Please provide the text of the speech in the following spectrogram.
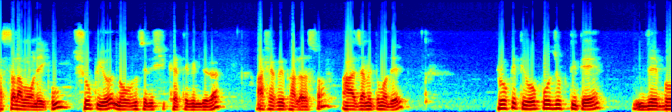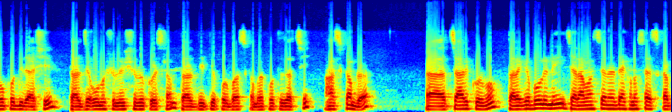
আসসালামু আলাইকুম। সুপ্রিয় নবম শ্রেণির শিক্ষার্থীবৃন্দরা, আশা করি ভালো আছো। আজ আমি তোমাদের প্রকৃতি ও প্রযুক্তিতে যে বহুপদী রাশি, তার যে অনুশীলন শুরু করেছিলাম, তার দ্বিতীয় পর্ব আজকে আমরা করতে যাচ্ছি। আজকে আমরা চার করব। তার আগে বলে নেই, যারা আমার চ্যানেলটা এখনও সাবস্ক্রাইব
